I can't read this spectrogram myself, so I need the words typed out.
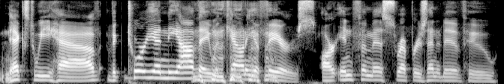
Next, we have Victoria Neave with County Affairs, our infamous representative who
